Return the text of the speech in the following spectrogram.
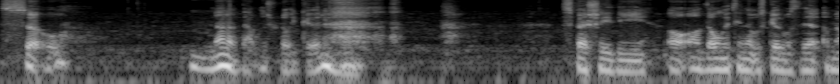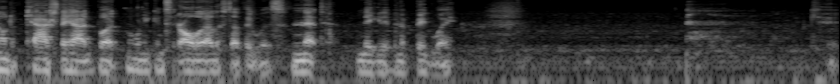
So, none of that was really good. Especially the uh, the only thing that was good was the amount of cash they had, but when you consider all the other stuff, it was net negative in a big way. Okay.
